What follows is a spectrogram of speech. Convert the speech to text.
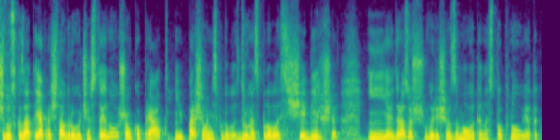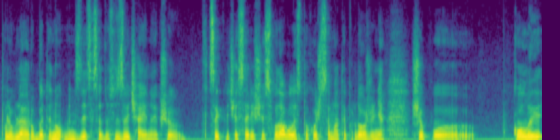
Що тут сказати? Я прочитав другу частину Шовкопряд, і перша мені сподобалась, друга сподобалась ще більше. І я відразу ж вирішив замовити наступну. Я так полюбляю робити. Ну, мені здається, це досить звичайно. Якщо в циклі чи серії щось сподобалось, то хочеться мати продовження, щоб е, коли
